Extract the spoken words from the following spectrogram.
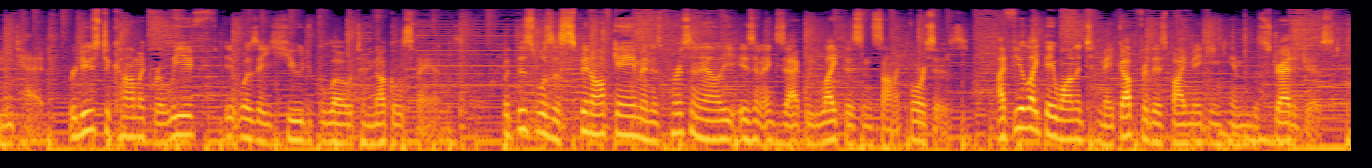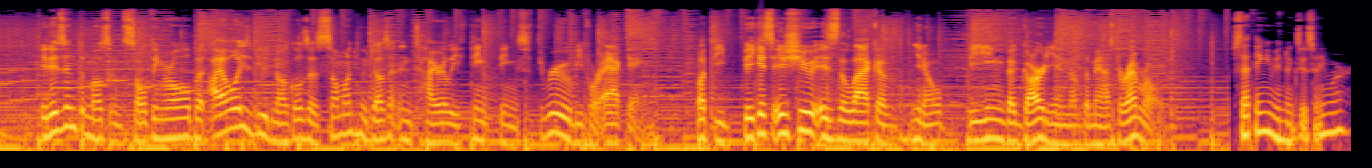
meathead. Reduced to comic relief, it was a huge blow to Knuckles fans. But this was a spin-off game and his personality isn't exactly like this in Sonic Forces. I feel like they wanted to make up for this by making him the strategist. It isn't the most insulting role, but I always viewed Knuckles as someone who doesn't entirely think things through before acting. But the biggest issue is the lack of, you know, being the guardian of the Master Emerald. Does that thing even exist anymore?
